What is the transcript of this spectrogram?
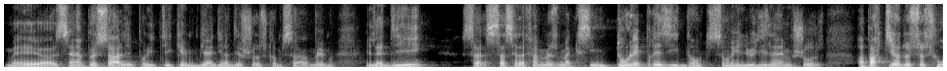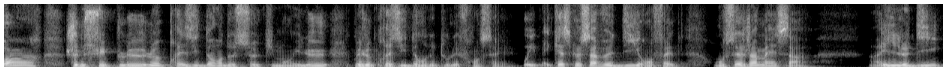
Mais heu, c'est un peu ça, les politiques aiment bien dire des choses comme ça, mais il a dit ça ça c'est la fameuse maxime, tous les présidents qui sont élus disent la même chose: «À partir de ce soir, je ne suis plus le président de ceux qui m'ont élu, mais le président de tous les Français». Oui, mais qu'est-ce que ça veut dire en fait? On ne sait jamais ça. Il le dit.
